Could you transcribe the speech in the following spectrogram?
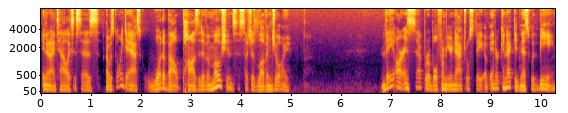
In an italics, it says, I was going to ask, what about positive emotions such as love and joy? They are inseparable from your natural state of interconnectedness with being.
